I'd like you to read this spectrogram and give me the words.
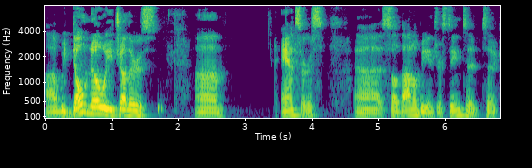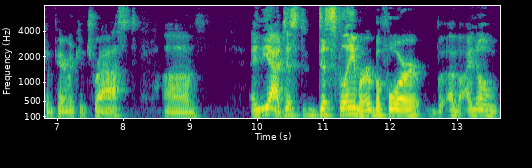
Uh, we don't know each other's um, answers, uh, so that'll be interesting to, to compare and contrast. Um, and yeah, just disclaimer before uh, I know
